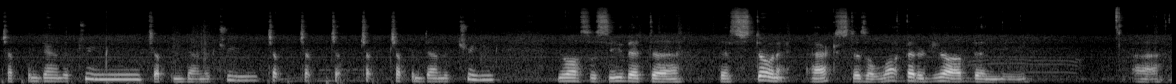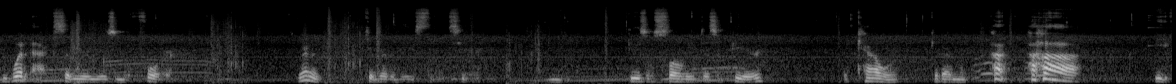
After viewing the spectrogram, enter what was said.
Chopping down the tree, chopping down the tree, chop, chop, chop, chop, chopping down the tree. You'll also see that uh, the stone axe does a lot better job than the uh, wood axe that we were using before. So we're going to get rid of these things here. These will slowly disappear. The cow get out of my... Ha! Ha ha! Beef.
